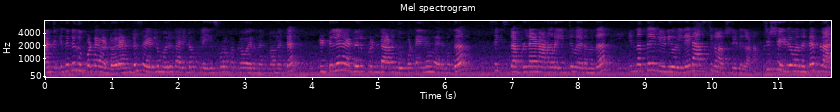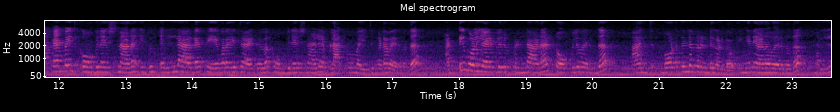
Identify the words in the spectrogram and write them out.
ആൻഡ് ഇതിന്റെ ദുപ്പട്ട കണ്ടോ? രണ്ട് സൈഡിലും ഒരു കൈൻഡ് ഓഫ് ലേസ് വർക്ക് ഒക്കെ വരുന്നുണ്ട് വന്നിട്ട്. കിട്ടിലനായിട്ടുള്ള ഒരു പ്രിന്റ് ആണ് ദുപ്പട്ടയിലും വരുന്നത്. സിക്സ് ഡബിൾ നയൻ ആണ് റേറ്റ് വരുന്നത്. ഇന്നത്തെ വീഡിയോയിലെ ലാസ്റ്റ് കളർ ഷെയ്ഡ് കാണാം. ലാസ്റ്റ് ഷെയ്ഡ് വന്നിട്ട് ബ്ലാക്ക് ആൻഡ് വൈറ്റ് കോമ്പിനേഷൻ ആണ്. ഇതും എല്ലാവരുടെ ഫേവറേറ്റ് ആയിട്ടുള്ള കോമ്പിനേഷൻ ആണ് ബ്ലാക്കും വൈറ്റും കൂടെ വരുന്നത്. അടിപൊളിയായിട്ടുള്ള ഒരു പ്രിന്റ് ആണ് ടോപ്പിൽ വരുന്നത്. ആൻഡ് ബോട്ടത്തിന്റെ പ്രിന്റ് കണ്ടോ? ഇങ്ങനെയാണ് വരുന്നത്. നല്ല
